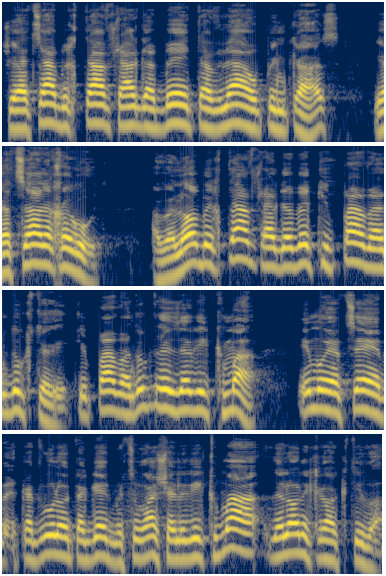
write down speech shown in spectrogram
שיצא בכתב שעל גבי טבלה או פנקס, יצא לחירות. אבל לא בכתב שעל גבי כיפה ואנדוקטרי. כיפה ואנדוקטרי זה רקמה. אם הוא יוצא, כתבו לו את הגט בצורה של רקמה, זה לא נקרא כתיבה.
